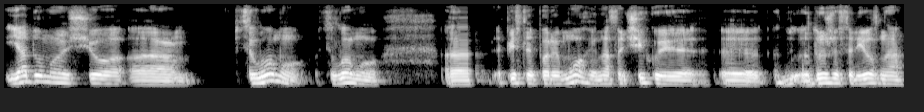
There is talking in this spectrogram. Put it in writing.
Я думаю, що в цілому, в цілому, е, після перемоги нас очікує е, дуже серйозна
